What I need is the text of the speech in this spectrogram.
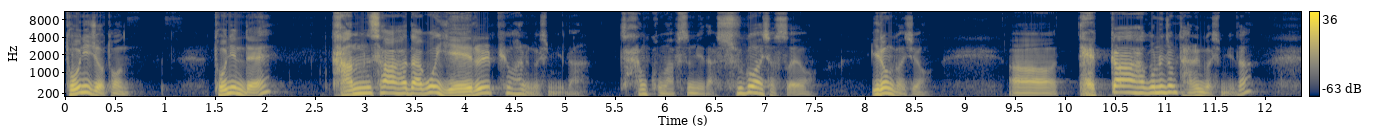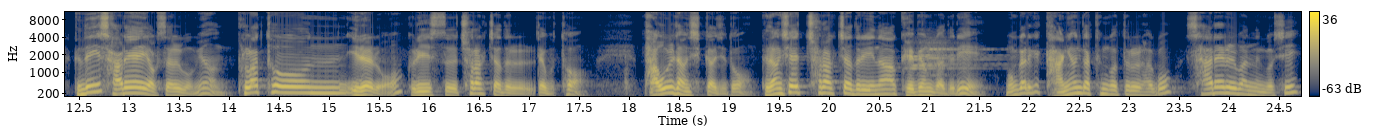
돈이죠, 돈. 돈인데 감사하다고 예를 표하는 것입니다. 참 고맙습니다. 수고하셨어요. 이런 거죠. 어, 대가하고는 좀 다른 것입니다. 근데 이 사례의 역사를 보면 플라톤 이래로 그리스 철학자들 때부터 바울 당시까지도 그 당시에 철학자들이나 궤변가들이 뭔가 이렇게 강연 같은 것들을 하고 사례를 받는 것이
